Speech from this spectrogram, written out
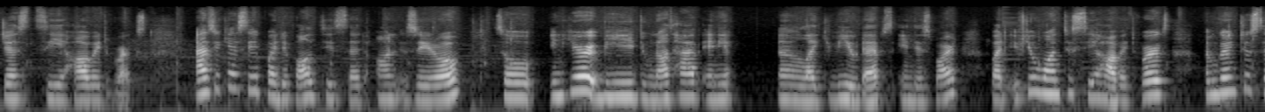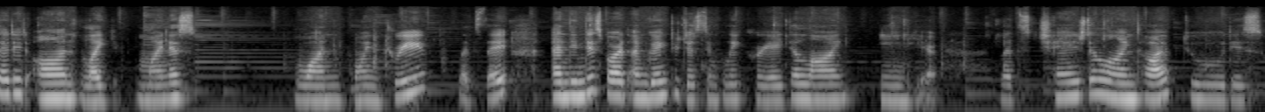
just see how it works. As you can see, by default, it is set on zero. So in here, we do not have any uh, like view depths in this part. But if you want to see how it works, I'm going to set it on like minus 1.3, let's say. And in this part, I'm going to just simply create a line in here. Let's change the line type to this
